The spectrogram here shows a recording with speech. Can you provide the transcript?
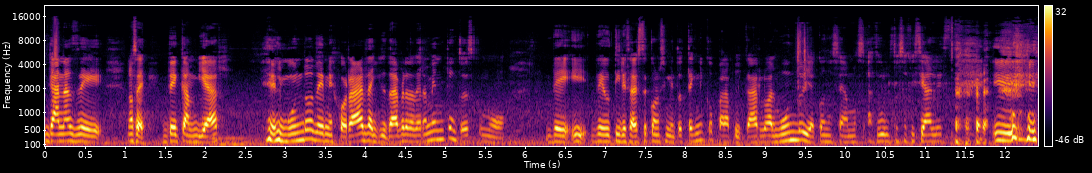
ganas de, no sé, de cambiar el mundo, de mejorar, de ayudar verdaderamente, entonces como de, de utilizar este conocimiento técnico para aplicarlo al mundo ya cuando seamos adultos oficiales. y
